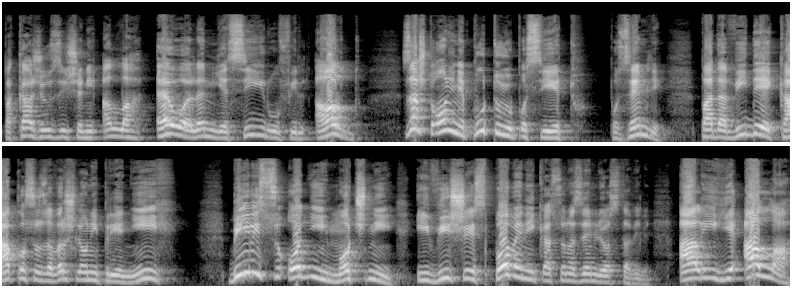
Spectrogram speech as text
Pa kaže uzvišeni Allah, evolem jesiru fil ard. Zašto oni ne putuju po svijetu, po zemlji, pa da vide kako su završili oni prije njih? Bili su od njih moćni i više spomenika su na zemlji ostavili. Ali ih je Allah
